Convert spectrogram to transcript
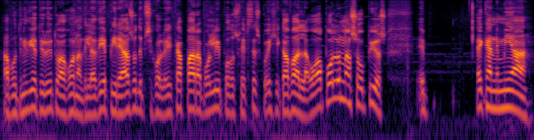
από την ίδια τη ροή του αγώνα. Δηλαδή επηρεάζονται ψυχολογικά πάρα πολύ οι ποδοσφαιριστές που έχει η Καβάλα. Ο Απόλλωνας ο οποίος ε, έκανε μια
